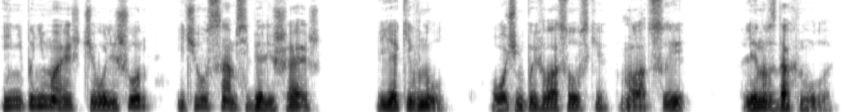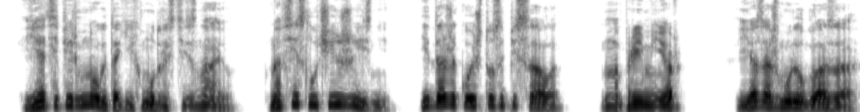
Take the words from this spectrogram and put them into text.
и не понимаешь, чего лишен и чего сам себя лишаешь. Я кивнул. Очень по-философски. Молодцы. Лена вздохнула. Я теперь много таких мудростей знаю. На все случаи жизни. И даже кое-что записала. Например? Я зажмурил глаза.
